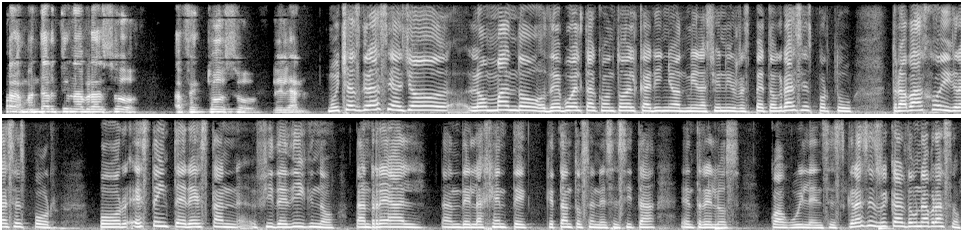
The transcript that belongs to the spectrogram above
para mandarte un abrazo afectuoso, Liliana. Muchas gracias, yo lo mando de vuelta con todo el cariño, admiración y respeto. Gracias por tu trabajo y gracias por, por este interés tan fidedigno, tan real, tan de la gente que tanto se necesita entre los coahuilenses. Gracias, Ricardo, un abrazo.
